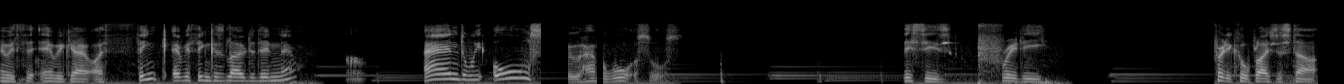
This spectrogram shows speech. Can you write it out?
Here we, we go. I think everything is loaded in now. And we also have a water source. This is pretty, pretty cool place to start.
